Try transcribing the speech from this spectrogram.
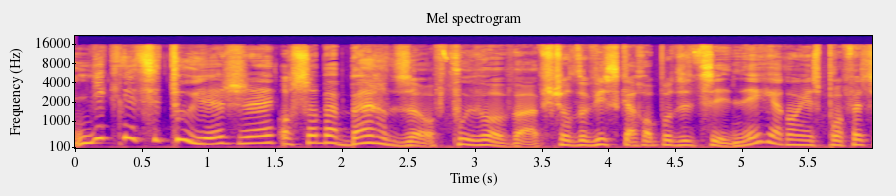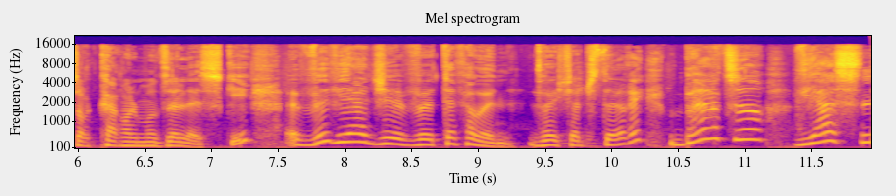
nikt nie cytuje, że osoba bardzo wpływowa w środowiskach opozycyjnych, jaką jest profesor Karol Modzelewski, w wywiadzie w TVN24 bardzo w jasny,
